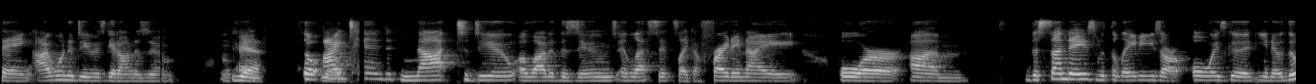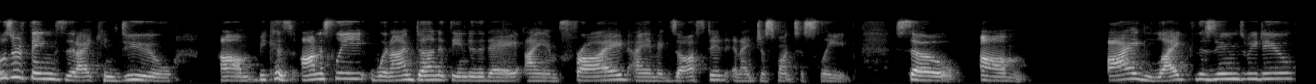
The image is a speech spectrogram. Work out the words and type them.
thing I want to do is get on a Zoom. Okay. Yeah. So yeah. I tend not to do a lot of the Zooms unless it's like a Friday night or um, the Sundays with the ladies are always good. You know, those are things that I can do um, because honestly, when I'm done at the end of the day, I am fried, I am exhausted, and I just want to sleep. So um, I like the Zooms we do.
